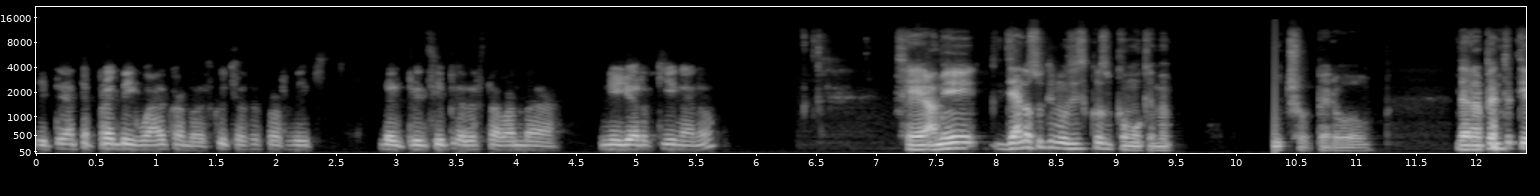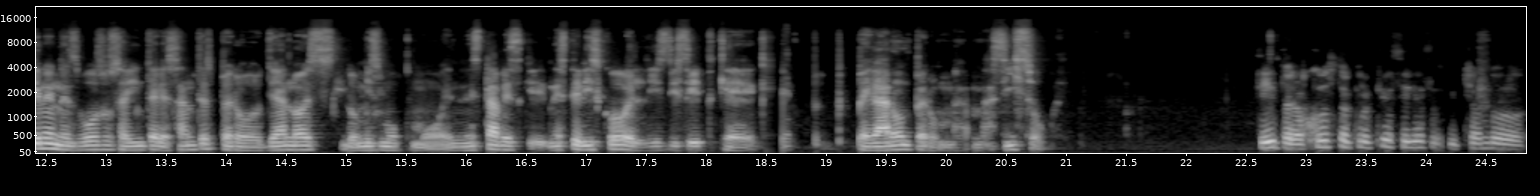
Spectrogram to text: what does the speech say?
y te, ya te prende igual cuando escuchas esos riffs del principio de esta banda neoyorquina, ¿no? Sí, a mí ya los últimos discos como que me mucho, pero de repente tienen esbozos ahí interesantes, pero ya no es lo mismo como en esta vez que en este disco, el Is This It, que, que pegaron, pero ma- macizo, güey. Sí, pero justo creo que sigues escuchando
